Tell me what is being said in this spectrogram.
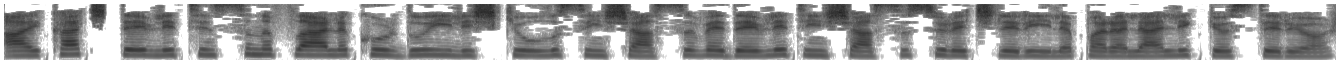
Aykaç, devletin sınıflarla kurduğu ilişki ulus inşası ve devlet inşası süreçleriyle paralellik gösteriyor,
